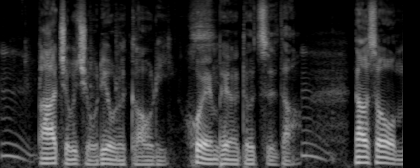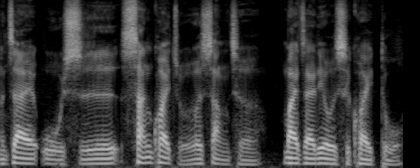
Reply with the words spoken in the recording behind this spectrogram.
嗯，八九九六的高利，会员朋友都知道。嗯，那时候我们在五十三块左右上车，卖在六十块多，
